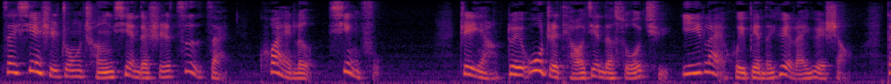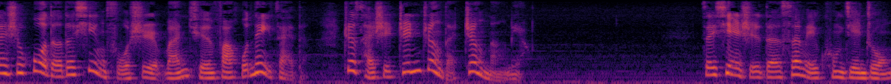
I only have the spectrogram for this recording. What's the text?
在现实中呈现的是自在、快乐、幸福。这样对物质条件的索取依赖会变得越来越少，但是获得的幸福是完全发乎内在的。这才是真正的正能量。在现实的三维空间中，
